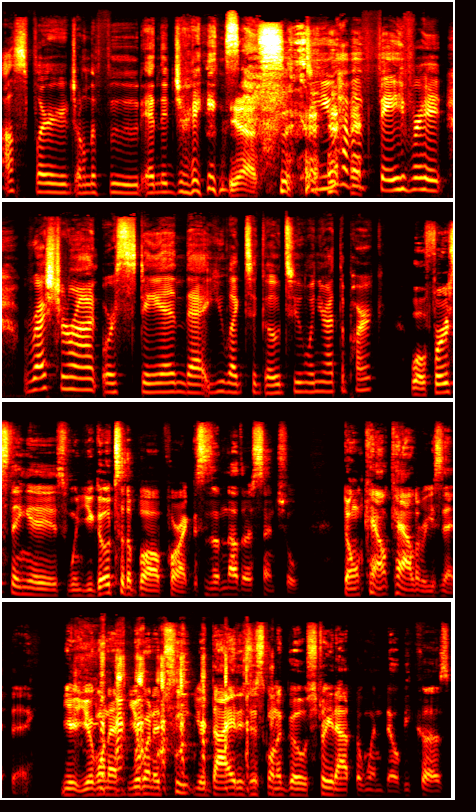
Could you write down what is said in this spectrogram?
I'll splurge on the food and the drinks. Yes. Do you have a favorite restaurant or stand that you like to go to when you're at the park? well, first thing is when you go to the ballpark, this is another essential. Don't count calories that day. You're, you're gonna you're gonna cheat. Your diet is just gonna go straight out the window because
